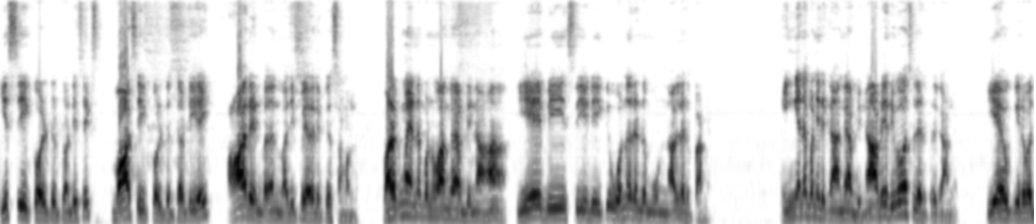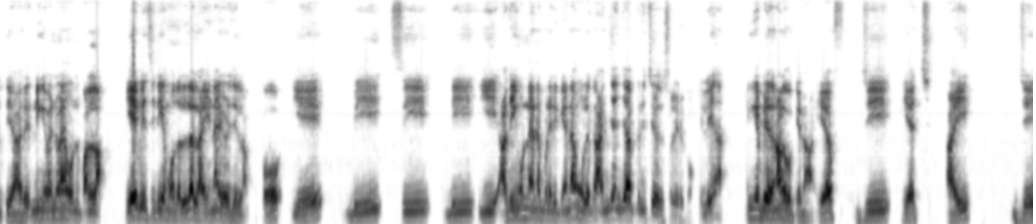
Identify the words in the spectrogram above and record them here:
is equal to twenty six was equal to thirty eight are என்பதன் மதிப்பு எதற்கு சமம்? வழக்கமாக என்ன பண்ணுவாங்க அப்படின்னா ஏபிசிடிக்கு ஒன்று ரெண்டு மூணு நாள் எடுப்பாங்க. இங்கே என்ன பண்ணியிருக்காங்க அப்படின்னா அப்படியே ரிவர்ஸில் எடுத்திருக்காங்க. ஏவுக்கு இருபத்தி ஆறு நீங்கள் வேணுமே ஒன்று பண்ணலாம். ஏபிசிடியை முதல்ல லைனாக எழுதிடலாம். இப்போது ஏ பி சி e, அதையும் கூட என்ன பண்ணியிருக்கேன்னா உங்களுக்கு அஞ்சு அஞ்சா பிரித்து எழுத சொல்லியிருக்கோம். இல்லையா? நீங்கள் எப்படி அதனால ஓகே தான். F G H I J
